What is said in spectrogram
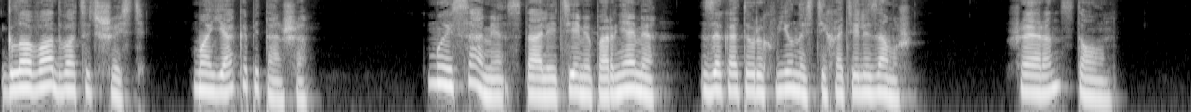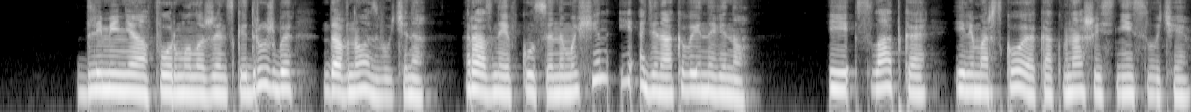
Глава 26. Моя капитанша. Мы сами стали теми парнями, за которых в юности хотели замуж. Шерон Стоун. Для меня формула женской дружбы давно озвучена. Разные вкусы на мужчин и одинаковые на вино. И сладкое или морское, как в нашей с ней случае.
